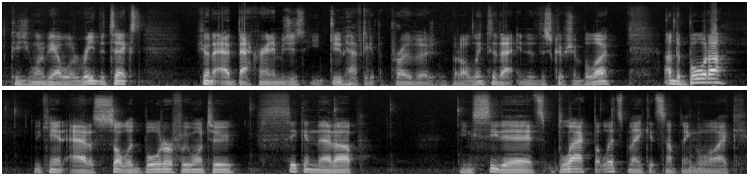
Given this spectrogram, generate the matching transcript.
because you want to be able to read the text. If you want to add background images, you do have to get the pro version, but I'll link to that in the description below. Under border, we can add a solid border if we want to. Thicken that up. You can see there it's black, but let's make it something like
